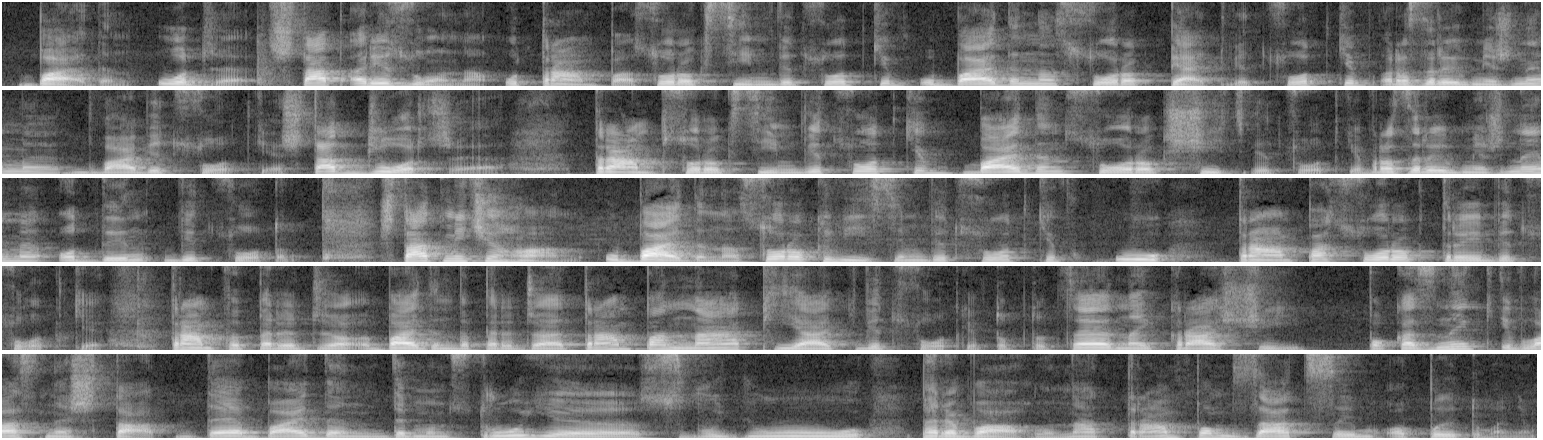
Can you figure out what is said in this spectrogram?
Байден. Отже, штат Аризона у Трампа 47%, у Байдена 45%, розрив між ними 2%. Штат Джорджія. Трамп 47%, Байден 46%. Розрив між ними 1%. Штат Мічиган. У Байдена 48%, у Трампа 43%. Трамп випереджає, Байден випереджає Трампа на 5%. Тобто це найкращий показник і, власне, штат, де Байден демонструє свою перевагу над Трампом за цим опитуванням.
